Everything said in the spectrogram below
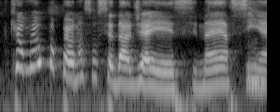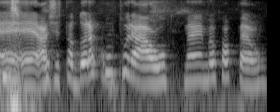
porque o meu papel na sociedade é esse, né? Assim, é, é agitadora cultural, né? Meu papel.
